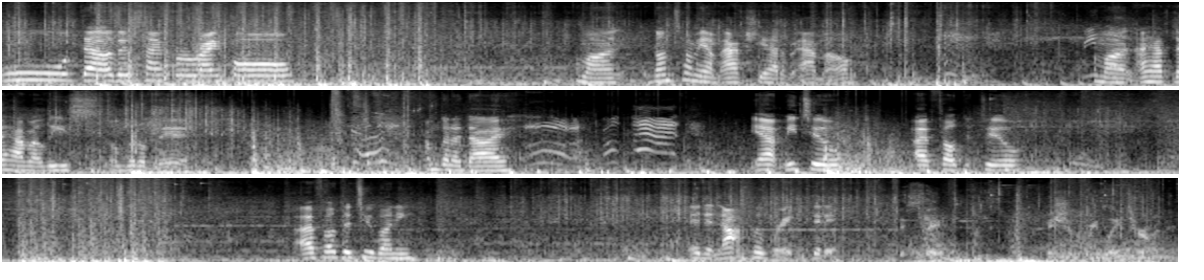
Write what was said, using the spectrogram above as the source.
Ooh, that other sniper rifle. Come on, don't tell me I'm actually out of ammo. Come on, I have to have at least a little bit. I'm gonna die. Yeah, me too. I felt it too. I felt it too, bunny. It did not feel great, did it? It's safe. Mission relay terminated.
